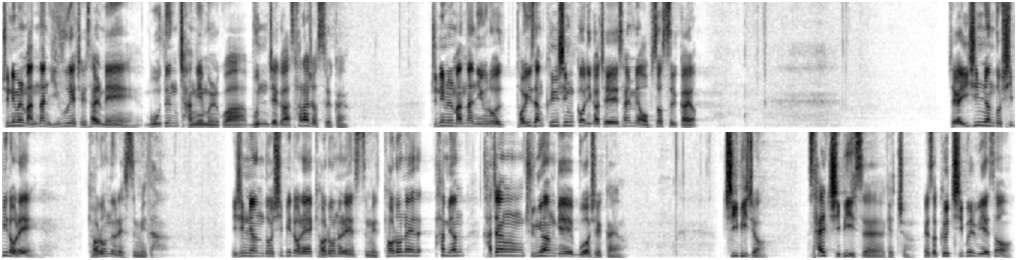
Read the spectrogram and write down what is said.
주님을 만난 이후에 제 삶에 모든 장애물과 문제가 사라졌을까요? 주님을 만난 이후로 더 이상 근심거리가 제 삶에 없었을까요? 제가 20년도 11월에 결혼을 했습니다. 20년도 11월에 결혼을 했습니다. 결혼을 하면 가장 중요한 게 무엇일까요? 집이죠. 살 집이 있어야겠죠. 그래서 그 집을 위해서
